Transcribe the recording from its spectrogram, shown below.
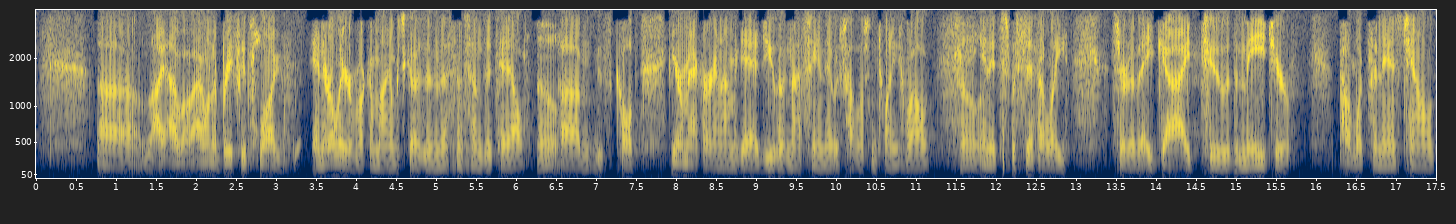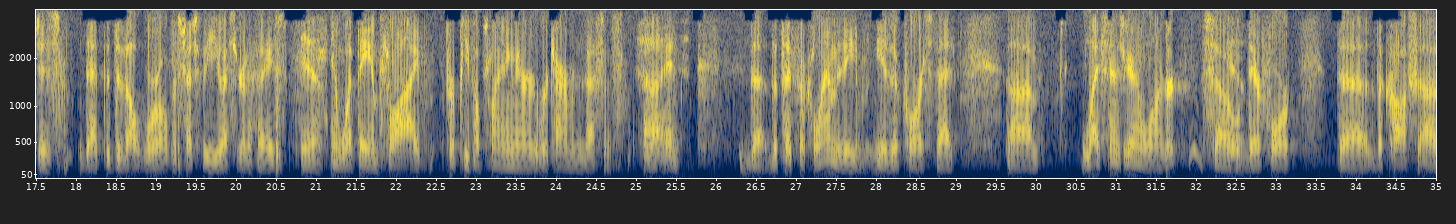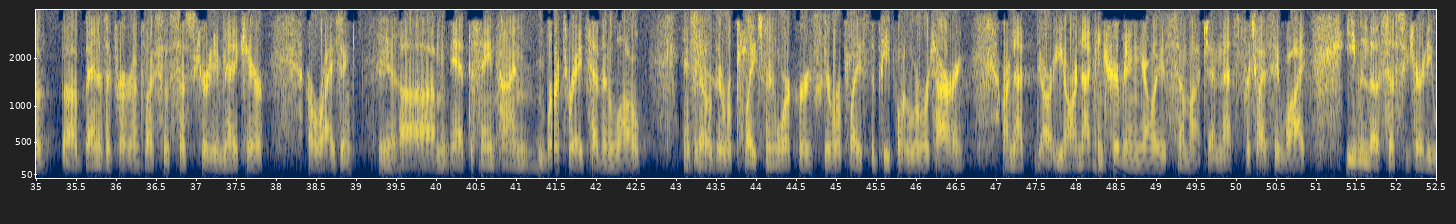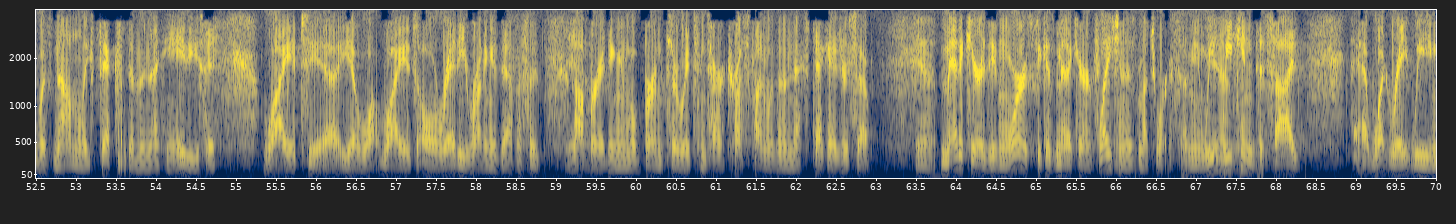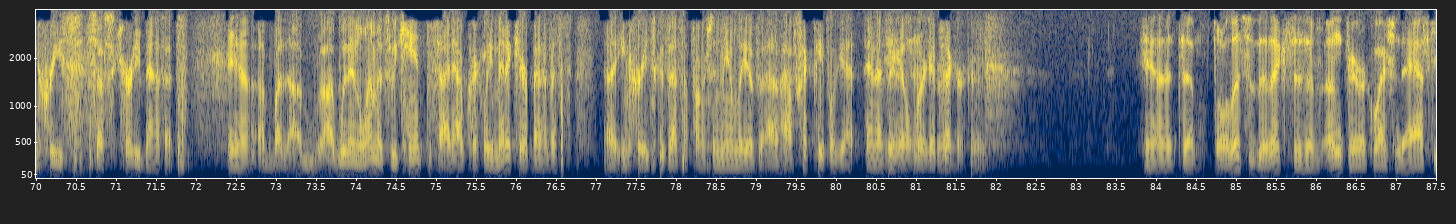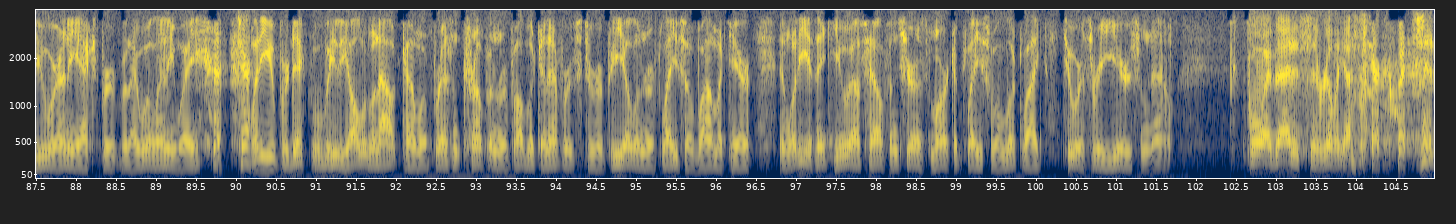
uh, I, I, I want to briefly plug an earlier book of mine, which goes into this in some detail. Oh. Um, it's called Your Macroeconomic Edge. You have not seen it. It was published in 2012. Oh. And it's specifically sort of a guide to the major public finance challenges that the developed world, especially the U.S., are going to face, Yeah. and what they imply for people planning their retirement investments. Oh. Uh, and the the fiscal calamity is, of course, that um, lifespans are getting longer, so Yeah. therefore the the costs of uh, benefit programs like Social Security and Medicare are rising. Yeah. Um, at the same time, birth rates have been low, and so the replacement workers to replace the people who are retiring are not are you know are not contributing nearly so much, and that's precisely why, even though Social Security was nominally fixed in the 1980s, why it's uh, you know why it's already running a deficit Yeah. operating and will burn through its entire trust fund within the next decade or so. Yeah. Medicare is even worse because Medicare inflation is much worse. I mean, we Yeah. we can decide at what rate we increase Social Security benefits, Yeah. uh, but uh, within limits, we can't decide how quickly Medicare benefits uh, increase because that's a function mainly of, of how sick people get, and as they Yes, get older, they get right. sicker. Yeah, it, uh, well, this is, the next is an unfair question to ask you or any expert, but I will anyway. Sure. what do you predict will be the ultimate outcome of present Trump and Republican efforts to repeal and replace Obamacare? And what do you think U.S. health insurance marketplace will look like two or three years from now? Boy, that is a really unfair question.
